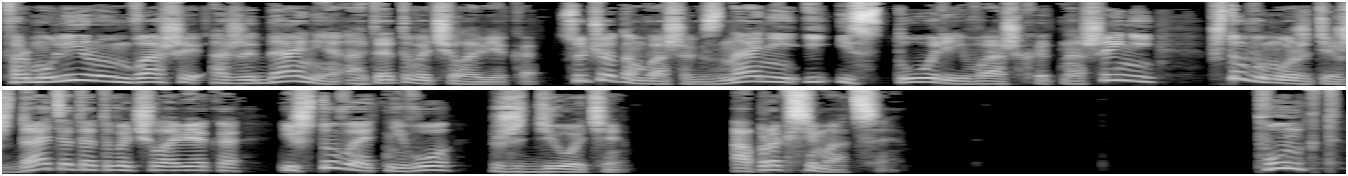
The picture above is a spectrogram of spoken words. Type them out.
Формулируем ваши ожидания от этого человека с учетом ваших знаний и истории ваших отношений, что вы можете ждать от этого человека и что вы от него ждете. Аппроксимация. Пункт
